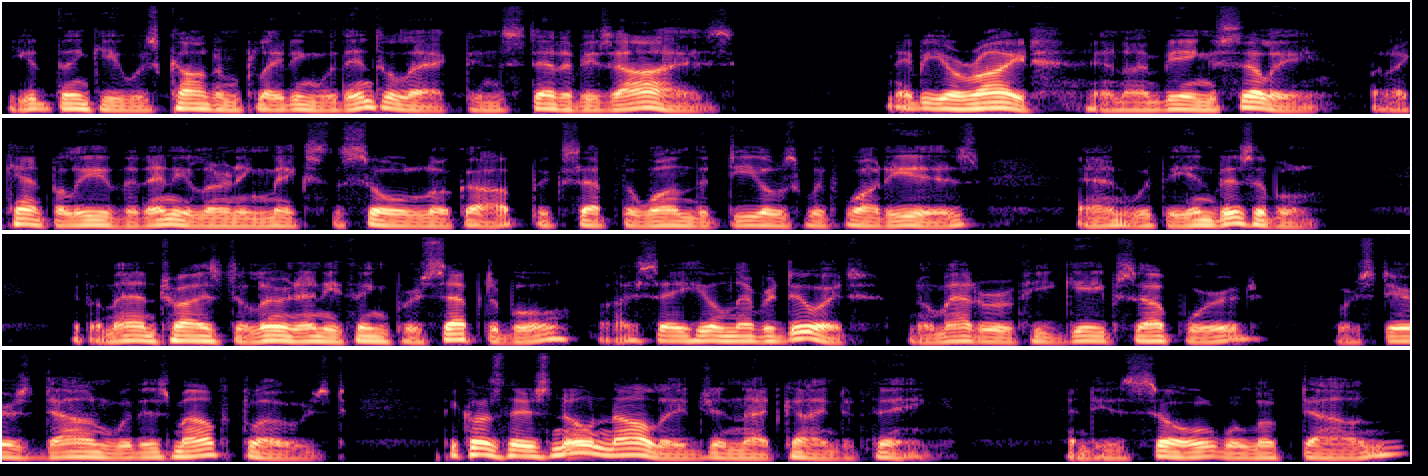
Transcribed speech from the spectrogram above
you'd think he was contemplating with intellect instead of his eyes. Maybe you're right, and I'm being silly, but I can't believe that any learning makes the soul look up except the one that deals with what is and with the invisible. If a man tries to learn anything perceptible, I say he'll never do it, no matter if he gapes upward or stares down with his mouth closed, because there's no knowledge in that kind of thing, and his soul will look down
